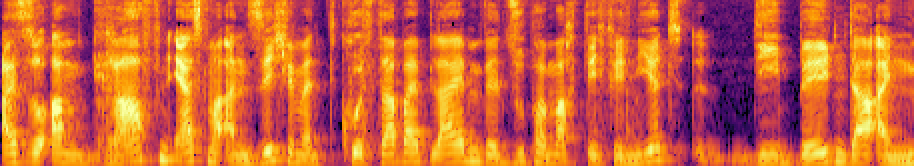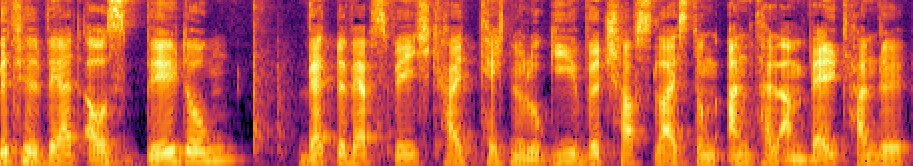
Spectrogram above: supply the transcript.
Also am Graphen erstmal an sich, wenn wir kurz dabei bleiben, wird Supermacht definiert. Die bilden da einen Mittelwert aus Bildung, Wettbewerbsfähigkeit, Technologie, Wirtschaftsleistung, Anteil am Welthandel,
